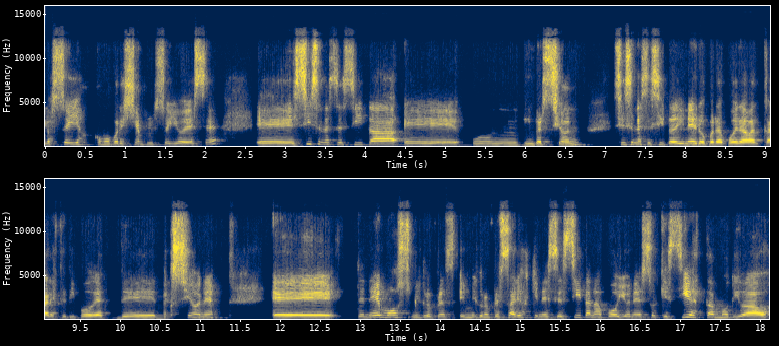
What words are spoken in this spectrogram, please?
los sellos como por ejemplo el sello S, eh, sí se necesita eh, una inversión, sí se necesita dinero para poder abarcar este tipo de, acciones. Eh, tenemos microempresarios que necesitan apoyo en eso, que sí están motivados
